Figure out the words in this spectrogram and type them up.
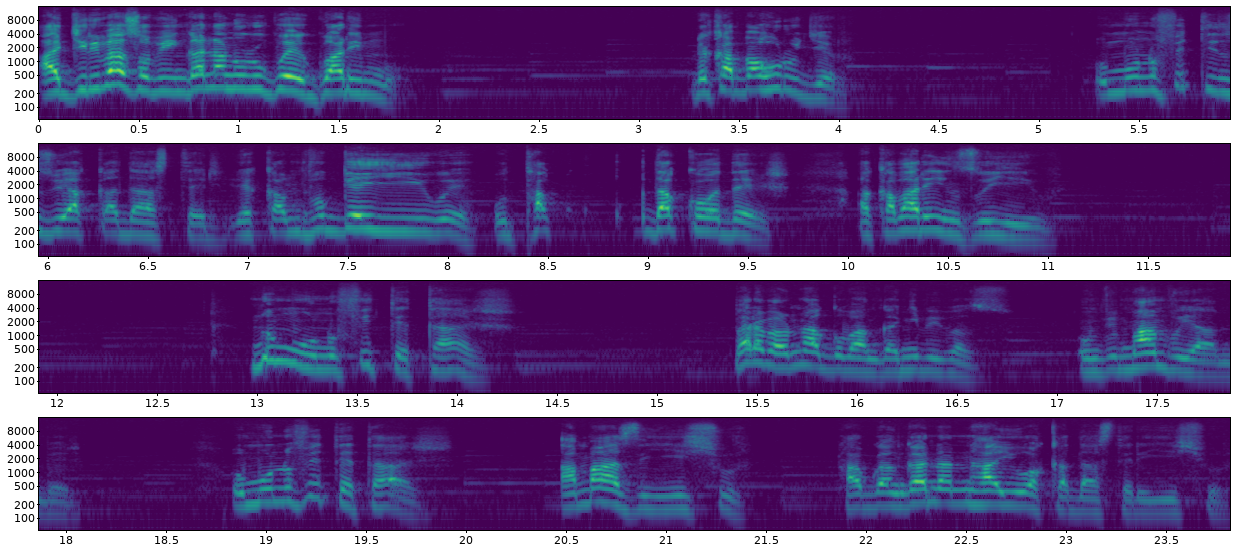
Agira ibibazo bingana n'urwego arimo. Reka mbaho urugero. Umuntu ufite inzu ya kadasiteri reka mvuge yiwe udakodesha akaba ari inzu yiwe. N'umuntu ufite etaje bariya bantu ntabwo banganya ibibazo. Umva impamvu ya mbere. Umuntu ufite etaje amazi yishyura. Ntabwo angana n'ay'uwa kadasiteri yishyura.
